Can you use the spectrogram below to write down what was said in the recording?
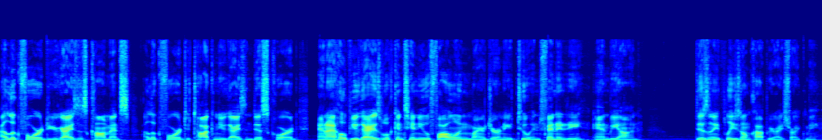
I look forward to your guys' comments. I look forward to talking to you guys in Discord. And I hope you guys will continue following my journey to infinity and beyond. Disney, please don't copyright strike me.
